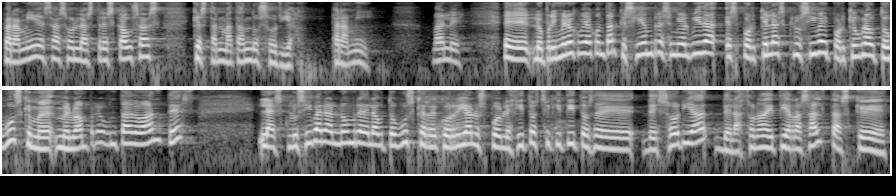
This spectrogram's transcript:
Para mí esas son las tres causas que están matando Soria, para mí. Eh, lo primero que voy a contar, que siempre se me olvida, es por qué la exclusiva y por qué un autobús, que me, lo han preguntado antes. La exclusiva era el nombre del autobús que recorría los pueblecitos chiquititos de, Soria, de la zona de Tierras Altas, que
